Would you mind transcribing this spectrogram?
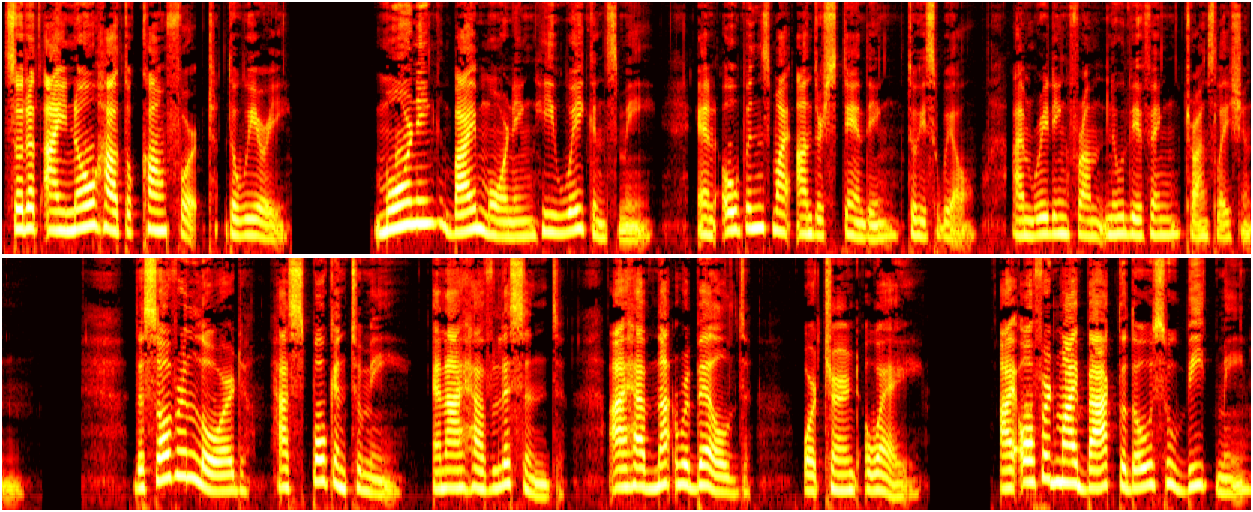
so that I know how to comfort the weary. Morning by morning he wakens me and opens my understanding to his will. I'm reading from New Living Translation. The sovereign Lord has spoken to me and I have listened. I have not rebelled or turned away. I offered my back to those who beat me,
